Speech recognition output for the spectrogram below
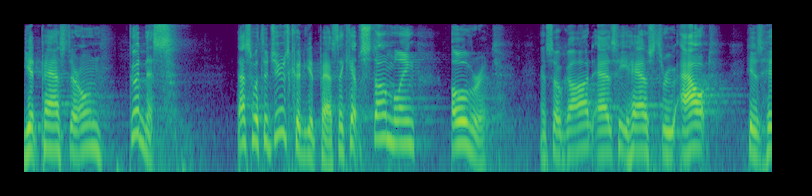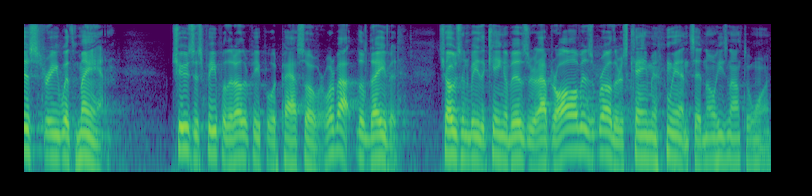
get past their own goodness. That's what the Jews couldn't get past. They kept stumbling over it. And so, God, as He has throughout His history with man, chooses people that other people would pass over. What about little David, chosen to be the king of Israel after all of his brothers came and went and said, No, he's not the one.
